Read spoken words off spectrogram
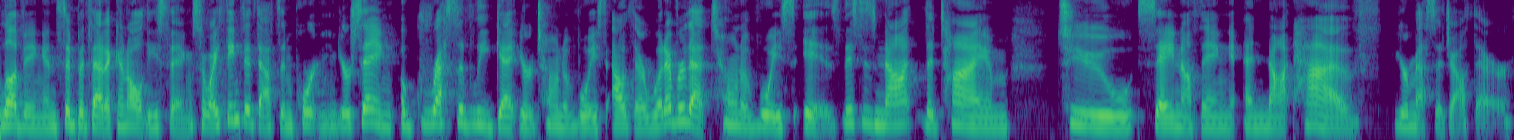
loving and sympathetic and all these things. So I think that that's important. You're saying aggressively get your tone of voice out there, whatever that tone of voice is. This is not the time to say nothing and not have your message out there.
